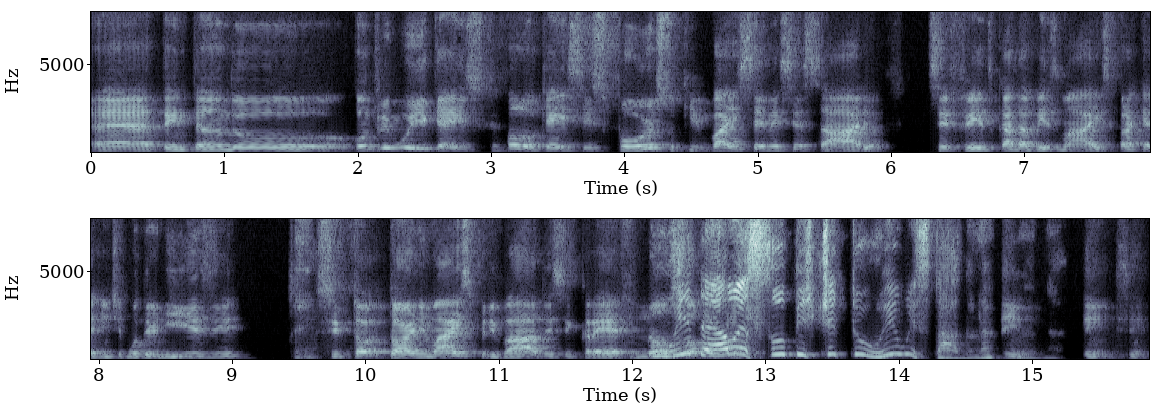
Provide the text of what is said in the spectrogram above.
é, tentando contribuir, que é isso que você falou, que é esse esforço que vai ser necessário ser feito cada vez mais para que a gente modernize, se to torne mais privado esse crédito. Não o ideal é substituir o Estado, né? Sim, sim, sim.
